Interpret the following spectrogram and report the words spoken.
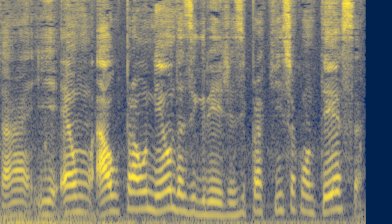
tá? E é um, algo para a união das igrejas. E para que isso aconteça,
